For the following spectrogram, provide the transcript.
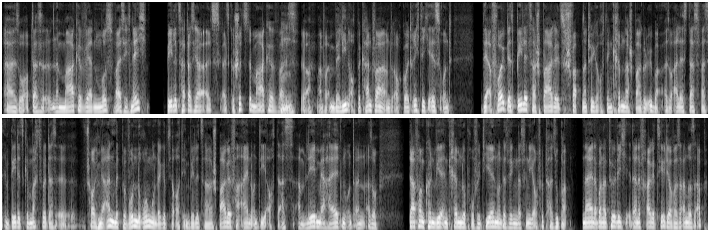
Also, ob das eine Marke werden muss, weiß ich nicht. Belitz hat das ja als, als geschützte Marke, weil mhm. es ja einfach in Berlin auch bekannt war und auch goldrichtig ist. Und der Erfolg des Belitzer Spargels schwappt natürlich auch auf den Kremner Spargel über. Also alles das, was in Belitz gemacht wird, das äh, schaue ich mir an mit Bewunderung. Und da gibt's ja auch den Belitzer Spargelverein und die auch das am Leben erhalten. Und an, also davon können wir in Krem nur profitieren. Und deswegen, das finde ich auch total super. Nein, aber natürlich, deine Frage zielt ja auf was anderes ab.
